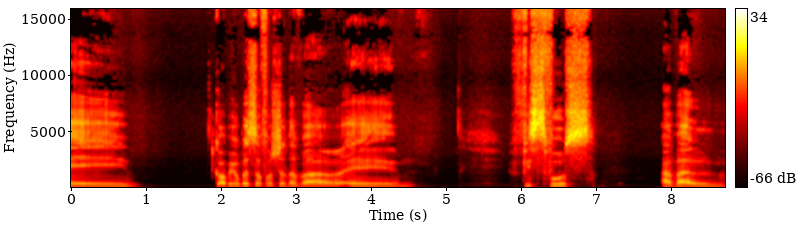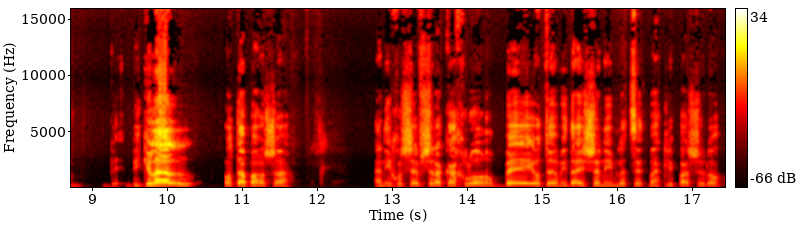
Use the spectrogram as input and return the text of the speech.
אה, קובי הוא בסופו של דבר אה, פספוס, אבל בגלל אותה פרשה, אני חושב שלקח לו הרבה יותר מדי שנים לצאת מהקליפה שלו.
